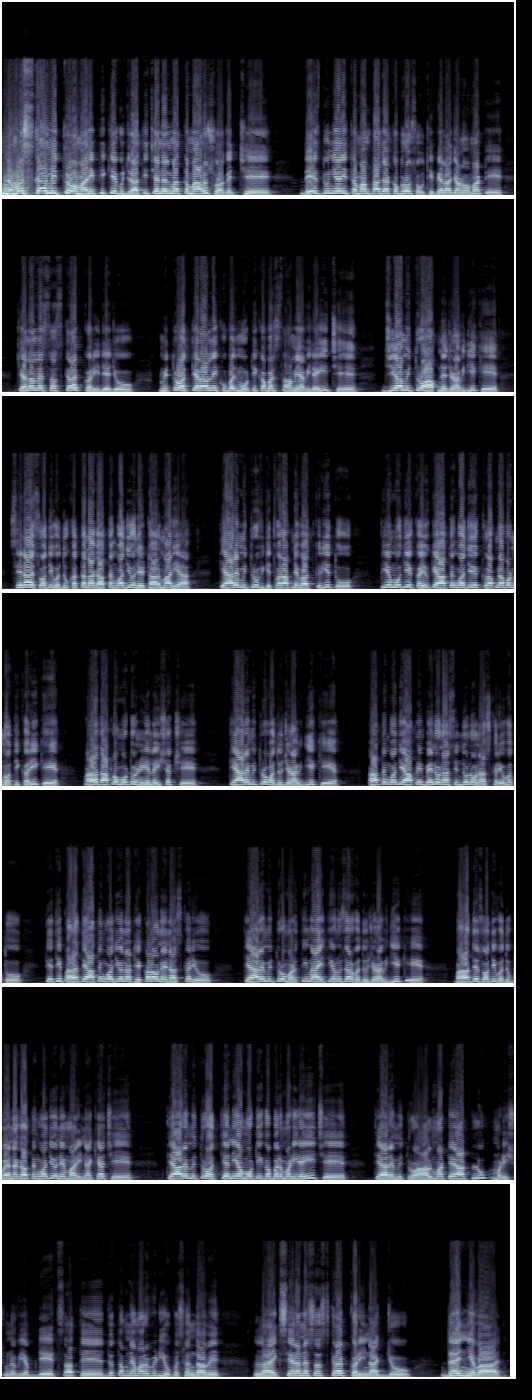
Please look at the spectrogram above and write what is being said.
નમસ્કાર મિત્રો, અમારી પીકે ગુજરાતી ચેનલમાં તમારું સ્વાગત છે. દેશ દુનિયાની તમામ તાજા ખબરો સૌથી પહેલાં જાણવા માટે ચેનલને સબસ્ક્રાઇબ કરી દેજો. મિત્રો, અત્યારે હાલની ખૂબ જ મોટી ખબર સામે આવી રહી છે. જે આ મિત્રો, આપને જણાવી દઈએ કે સેનાએ સૌથી વધુ ખતરનાક આતંકવાદીઓને ઠાર માર્યા. ત્યારે મિત્રો, વિગતવાર આપને વાત કરીએ તો પીએમ મોદીએ કહ્યું કે આતંકવાદીઓએ કલ્પના પણ નહોતી કરી કે ભારત આટલો મોટો નિર્ણય લઈ શકશે. ત્યારે મિત્રો, વધુ જણાવી દઈએ કે આતંકવાદી આપણી બહેનોના સિંધુનો નાશ કર્યો હતો. તેથી ભારતે આતંકવાદીઓના ઠેકાણાઓને નાશ કર્યો. ત્યારે મિત્રો, મળતી માહિતી અનુસાર વધુ જણાવી દઈએ કે, ભારતે સૌથી વધુ ભયાનક આતંકવાદીઓને મારી નાખ્યા છે. ત્યારે મિત્રો, અત્યારની આ મોટી ખબર મળી રહી છે. ત્યારે મિત્રો, હાલ માટે આટલું. મળીશું નવી અપડેટ સાથે. જો તમને અમારો વીડિયો પસંદ આવે લાઇક શેર અને સબસ્ક્રાઈબ કરી નાખજો. ધન્યવાદ.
